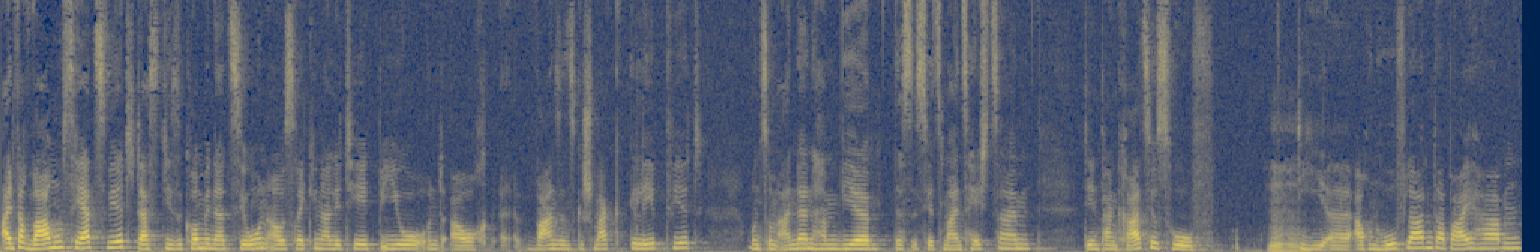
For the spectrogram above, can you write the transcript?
einfach warm ums Herz wird, dass diese Kombination aus Regionalität, Bio und auch äh, Wahnsinnsgeschmack gelebt wird. Und zum anderen haben wir, das ist jetzt Mainz-Hechtsheim, den Pankratiushof, mhm. die äh, auch einen Hofladen dabei haben,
